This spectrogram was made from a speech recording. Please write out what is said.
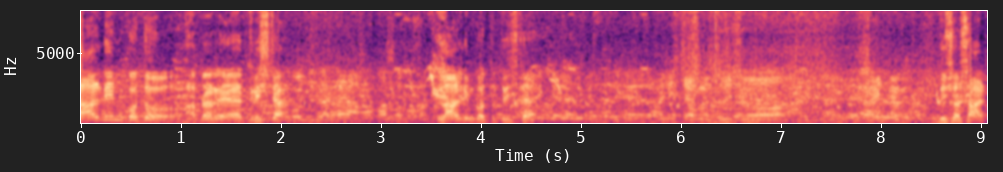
লাল ডিম কত? আপনার ত্রিশটা? লাল ডিম কত, ত্রিশটা? দুশো ষাট।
